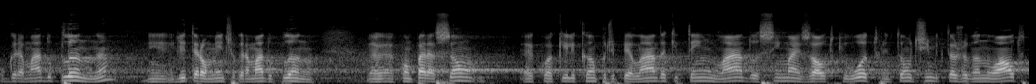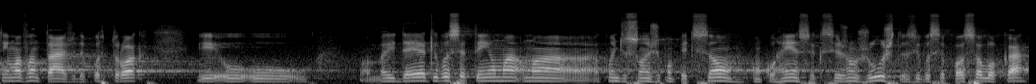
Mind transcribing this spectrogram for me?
o gramado plano, né? Literalmente o gramado plano. É, a comparação é com aquele campo de pelada que tem um lado assim mais alto que o outro, então o time que está jogando no alto tem uma vantagem, depois troca e o, o a ideia é que você tenha uma, uma, condições de competição, concorrência, que sejam justas e você possa alocar,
